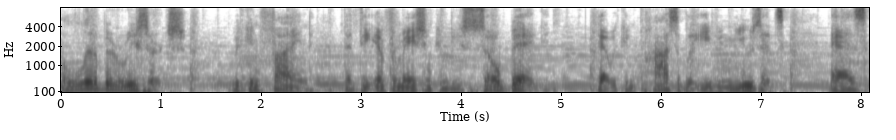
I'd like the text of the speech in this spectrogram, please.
a little bit of research, we can find that the information can be so big that we can possibly even use it as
